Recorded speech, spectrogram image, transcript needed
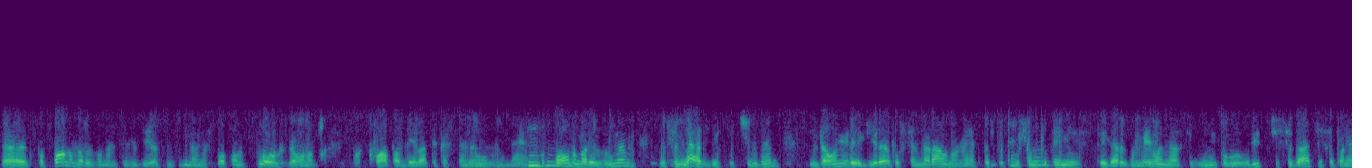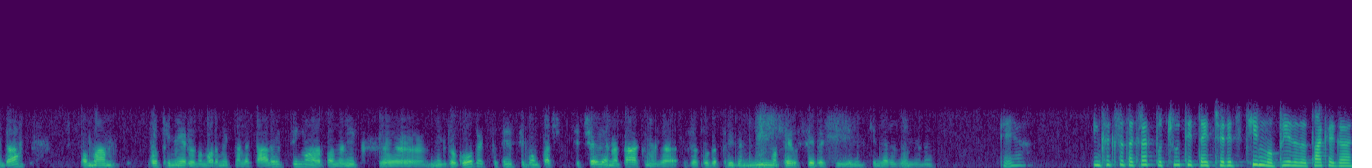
Eh, popolnoma razumem te ljudi, jaz ne nastopam sploh za ono, pa kva pa delate, ker ste neumni. Ne. Mhm. Popolnoma razumem, da sem jaz v bistvu čuden in da oni reagirajo povsem naravno. Ne. Pač poskušam potem iz tega razumevanja se z njimi pogovoriti, če se da, če se pa ne da, pa imam v primeru, da moram iti na letalo recimo, ali pa na nek, eh, nek dogodek, potem si bom pač sečelje nataknil, za, za to, da pridem mimo te osebe, ki, ki ne razume. Ne. Ja. In kako se takrat počutite, če recimo pride do takega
